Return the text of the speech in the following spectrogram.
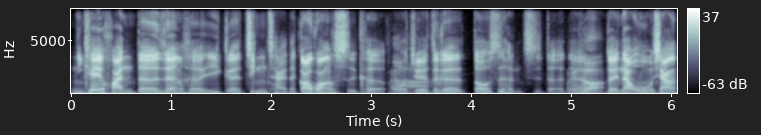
你可以换得任何一。一个精彩的高光时刻，我觉得这个都是很值得的。没错，对。那我像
